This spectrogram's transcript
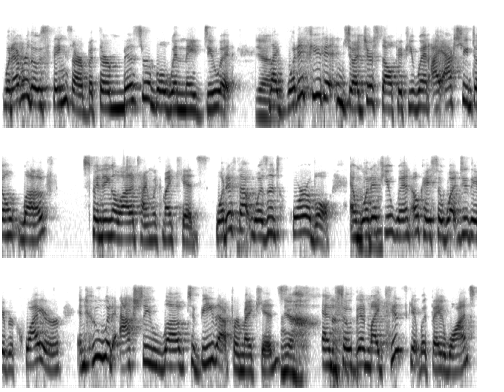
whatever those things are, but they're miserable when they do it Yeah. Like, what if you didn't judge yourself if you went, I actually don't love spending a lot of time with my kids? What if that wasn't horrible? And what mm-hmm. if you went, okay, so what do they require? And who would actually love to be that for my kids? Yeah. and so then my kids get what they want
